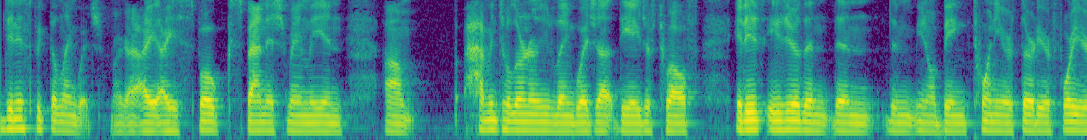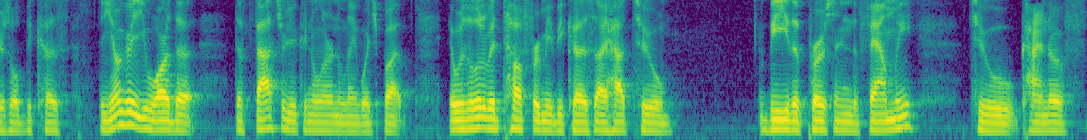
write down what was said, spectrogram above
didn't speak the language. Like I, I spoke Spanish mainly, and um, having to learn a new language at the age of 12 it is easier than than than you know being 20 or 30 or 40 years old because the younger you are the the faster you can learn a language. But it was a little bit tough for me because i had to be the person in the family to kind of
